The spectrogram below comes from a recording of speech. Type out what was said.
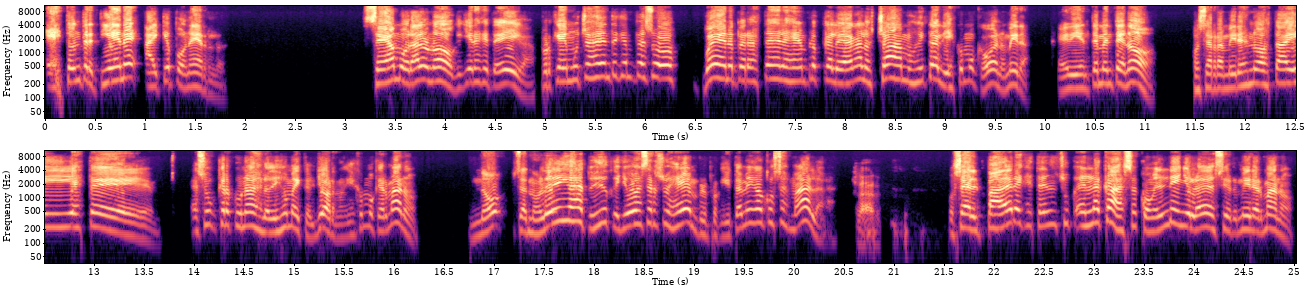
esto entretiene, hay que ponerlo. Sea moral o no, ¿qué quieres que te diga? Porque hay mucha gente que empezó, bueno, pero este es el ejemplo que le dan a los chamos y tal, y es como que, bueno, mira, evidentemente no. José Ramírez no está ahí, este, eso creo que una vez lo dijo Michael Jordan, y es como que, hermano, no, o sea, no le digas a tu hijo que yo voy a ser su ejemplo, porque yo también hago cosas malas. Claro. O sea, el padre que está en, su, en la casa con el niño le va a decir, mira hermano,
